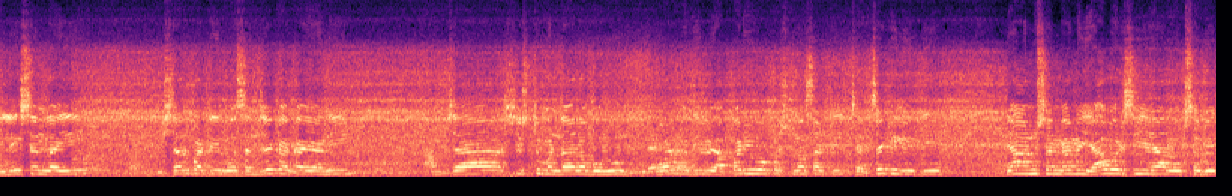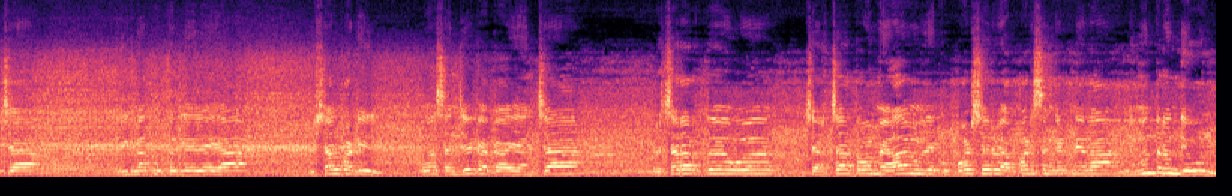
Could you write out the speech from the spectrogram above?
इलेक्शनलाही विशाल पाटील व संजय काका यांनी आमच्या शिष्टमंडळाला बोलवून कुपवाडमधील व्यापारी व प्रश्नासाठी चर्चा केली होती. त्या अनुषंगाने यावर्षी या लोकसभेच्या रिंगणात उतरलेल्या ह्या विशाल पाटील व संजय काका यांच्या प्रचारार्थ व चर्चा अथवा मेळाव्यामध्ये कुपवाड शहर व्यापारी संघटनेला निमंत्रण देऊन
